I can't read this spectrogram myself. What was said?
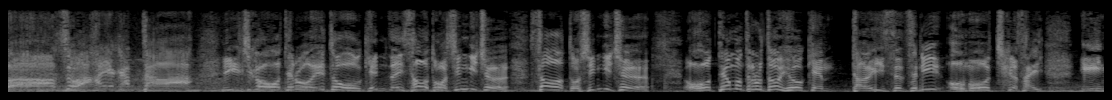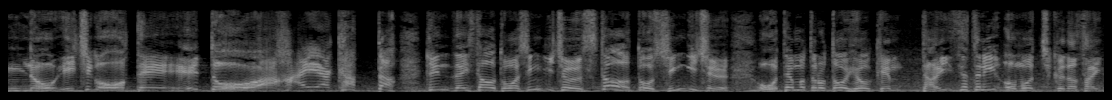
アースは早かった。1号テロへと現在スタートは審議中。スタート審議中。お手元の投票権大切にお持ちください。インの1号艇江藤は早かった。現在スタートは審議中。スタート審議中。お手元の投票権大切にお持ちください。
